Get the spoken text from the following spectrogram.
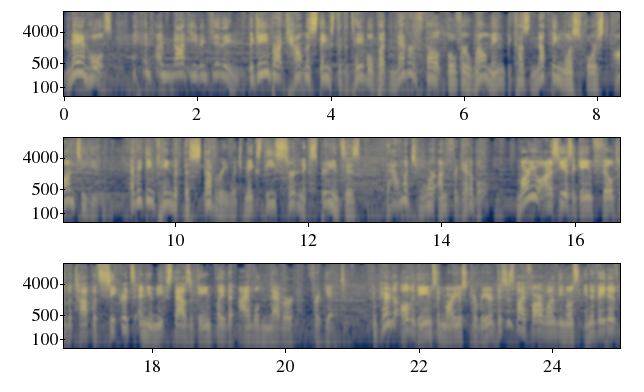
manholes. And I'm not even kidding. The game brought countless things to the table, but never felt overwhelming because nothing was forced onto you. Everything came with discovery, which makes these certain experiences that much more unforgettable. Mario Odyssey is a game filled to the top with secrets and unique styles of gameplay that I will never forget. Compared to all the games in Mario's career, this is by far one of the most innovative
